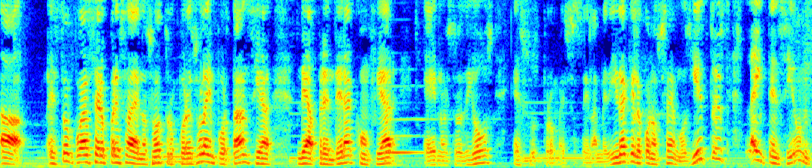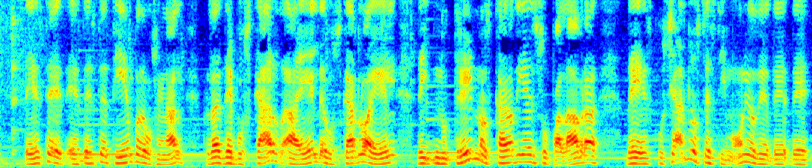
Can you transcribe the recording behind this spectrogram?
Ah, esto puede ser presa de nosotros, por eso la importancia de aprender a confiar en nuestro Dios, en sus promesas, en la medida que lo conocemos. Y esto es la intención de este, de este tiempo devocional, ¿verdad? De buscar a Él, de buscarlo a Él, de nutrirnos cada día en su palabra, de escuchar los testimonios, de,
